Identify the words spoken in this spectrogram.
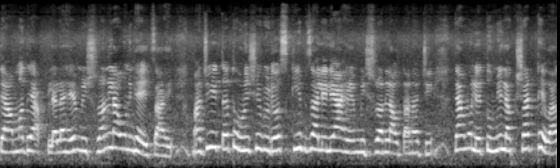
त्यामध्ये आपल्याला हे मिश्रण लावून घ्यायचं आहे. माझी इथं थोडीशी व्हिडिओ स्किप झालेली आहे मिश्रण लावतानाची. त्यामुळे तुम्ही लक्षात ठेवा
